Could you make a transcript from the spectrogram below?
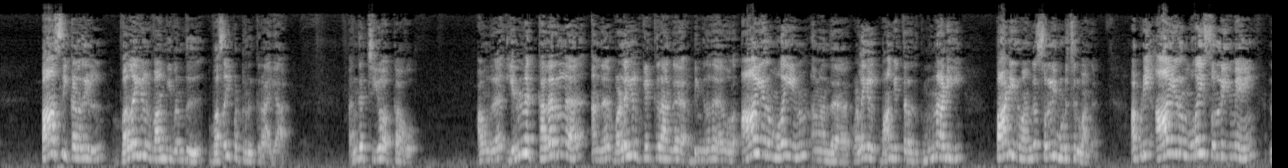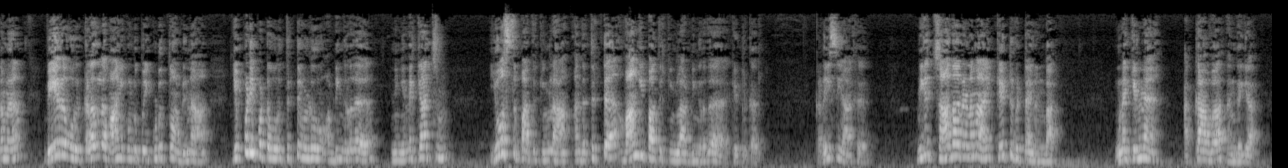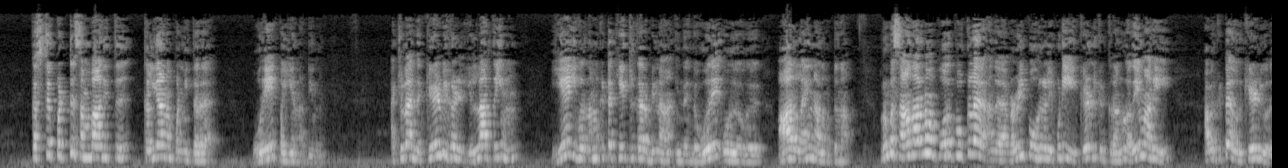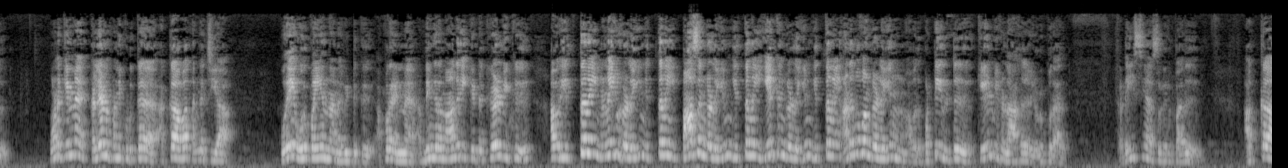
பாசி கலரில் வலையில் வாங்கி வந்து வசைப்பட்டிருக்கிறாயா? தங்கச்சியோ அக்காவோ? அவங்க என்ன கலர்ல அந்த வளையல் கேட்கிறாங்க அப்படிங்கறத ஒரு ஆயிரம் முறையினும் நம்ம அந்த வளையல் வாங்கி தரதுக்கு முன்னாடி பாடிடுவாங்க சொல்லி முடிச்சிருவாங்க. அப்படி ஆயிரம் முறை சொல்லியுமே நம்ம வேற ஒரு கலர்ல வாங்கி கொண்டு போய் கொடுத்தோம் அப்படின்னா எப்படிப்பட்ட ஒரு திட்டு விடும் அப்படிங்கறத நீங்க என்னைக்காச்சும் யோசித்து பார்த்திருக்கீங்களா? அந்த திட்ட வாங்கி பார்த்திருக்கீங்களா அப்படிங்கறத கேட்டிருக்காரு. கடைசியாக மிக சாதாரணமாய் கேட்டு விட்டாய் நண்பா. உனக்கு என்ன அக்காவா தங்கையா? கஷ்டப்பட்டு சம்பாதித்து கல்யாணம் பண்ணி தர ஒரே பையன் அப்படின்னு. ஆக்சுவலா இந்த கேள்விகள் எல்லாத்தையும் ஏன் இவர் நம்ம கிட்ட கேட்டிருக்காரு அப்படின்னா இந்த இந்த ஒரே ஒரு ஒரு ஆறு லைன்னால மட்டும்தான். ரொம்ப சாதாரணமா போற போக்குல அந்த வழிப்போகர்கள் எப்படி கேள்வி கேட்கிறாங்களோ அதே மாதிரி அவர்கிட்ட ஒரு கேள்வி வருது. உனக்கு என்ன கல்யாணம் பண்ணி கொடுக்க அக்காவா தங்கச்சியா? ஒரே ஒரு பையன் தானே வீட்டுக்கு. அப்புறம் என்ன? அப்படிங்கிற மாதிரி கேட்ட கேள்விக்கு அவர் இத்தனை நினைவுகளையும் இத்தனை பாசங்களையும் இத்தனை இயக்கங்களையும் இத்தனை அனுபவங்களையும் அவர் பட்டியலிட்டு கேள்விகளாக எழுப்புறாரு. கடைசியா சொல்லியிருப்பாரு அக்கா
